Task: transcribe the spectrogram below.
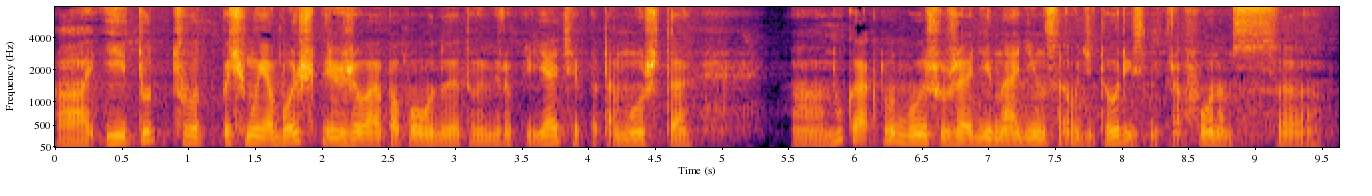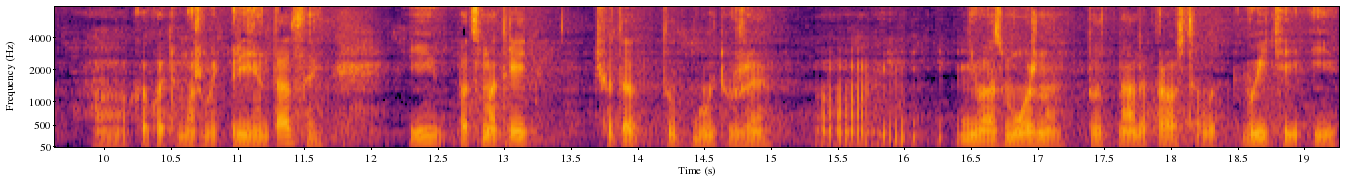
А, и тут вот почему я больше переживаю по поводу этого мероприятия, потому что а, ну как, тут будешь уже один на один с аудиторией, с микрофоном, с а, какой-то, может быть, презентацией, и подсмотреть, что-то тут будет уже а, невозможно. Тут надо просто вот выйти и,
